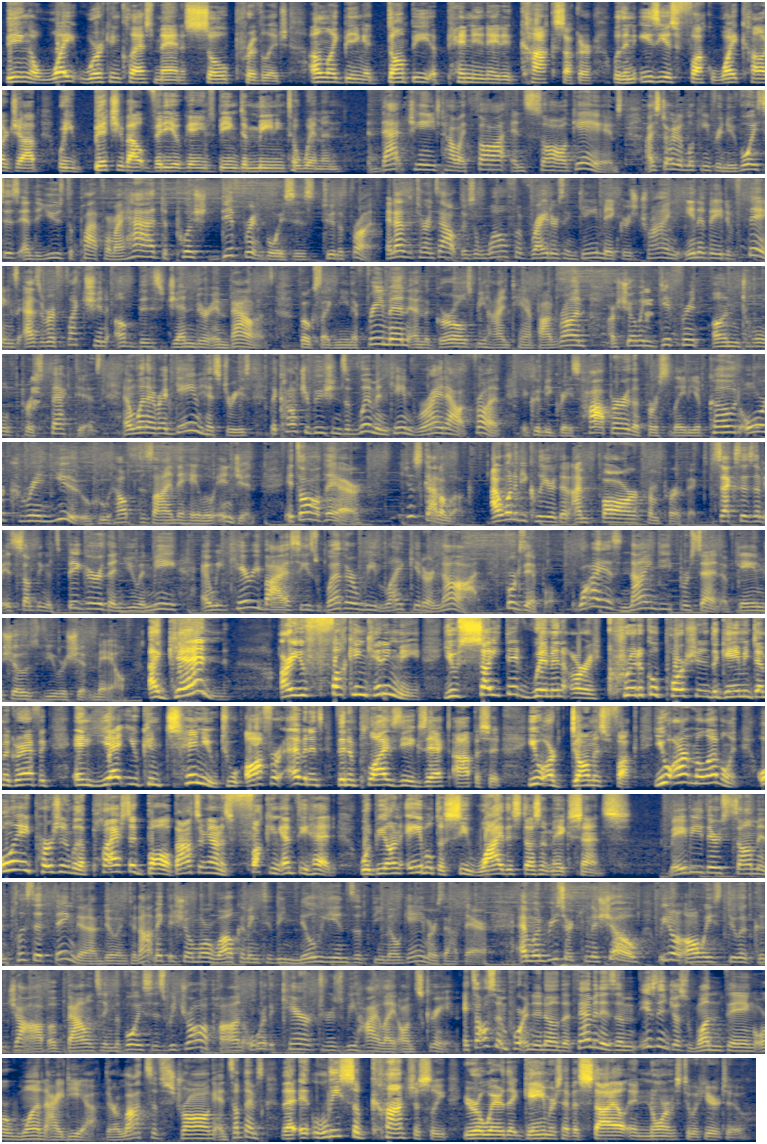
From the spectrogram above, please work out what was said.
Being a white working class man is so privileged, unlike being a dumpy, opinionated cocksucker with an easy as fuck white collar job where you bitch about video games being demeaning to women. That changed how I thought and saw games. I started looking for new voices and to use the platform I had to push different voices to the front. And as it turns out, there's a wealth of writers and game makers trying innovative things as a reflection of this gender imbalance. Folks like Nina Freeman and the girls behind Tampon Run are showing different untold perspectives. And when I read game histories, the contributions of women came right out front. It could be Grace Hopper, the first lady of code, or Corinne Yu, who helped design the Halo engine. It's all there. You just gotta look. I want to be clear that I'm far from perfect. Sexism is something that's bigger than you and me, and we carry biases whether we like it or not. For example, why is 90% of game shows viewership male? Again! Are you fucking kidding me? You cite that women are a critical portion of the gaming demographic, and yet you continue to offer evidence that implies the exact opposite. You are dumb as fuck. You aren't malevolent. Only a person with a plastic ball bouncing around his fucking empty head would be unable to see why this doesn't make sense. Maybe there's some implicit thing that I'm doing to not make the show more welcoming to the millions of female gamers out there. And when researching the show, we don't always do a good job of balancing the voices we draw upon or the characters we highlight on screen. It's also important to know that feminism isn't just one thing or one idea. There are lots of strong and sometimes That at least subconsciously you're aware that gamers have a style and norms to adhere to.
